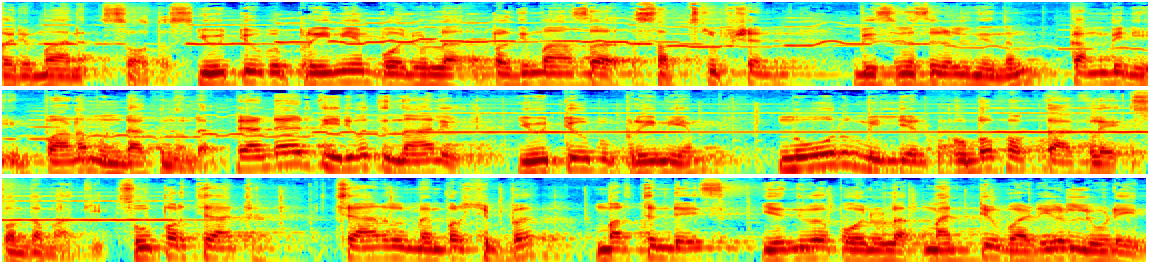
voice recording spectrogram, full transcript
വരുമാന സ്രോതസ് യൂട്യൂബ് പ്രീമിയം പോലുള്ള പ്രതിമാസ സബ്സ്ക്രിപ്ഷൻ ബിസിനസ്സുകളിൽ നിന്നും കമ്പനി പണം ഉണ്ടാക്കുന്നുണ്ട്. രണ്ടായിരത്തി ഇരുപത്തിനാലിൽ യൂട്യൂബ് പ്രീമിയം നൂറ് മില്യൺ ഉപഭോക്താക്കളെ സ്വന്തമാക്കി. Super chat channel membership merchandise എന്നിവ പോലുള്ള മറ്റു വഴികളിലൂടെയും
